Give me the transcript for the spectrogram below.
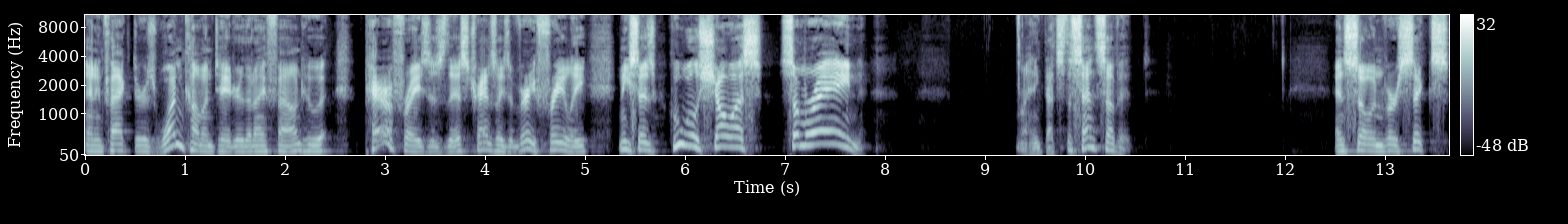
And in fact, there's one commentator that I found who paraphrases this, translates it very freely, and he says, Who will show us some rain? I think that's the sense of it. And so in verse 6,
